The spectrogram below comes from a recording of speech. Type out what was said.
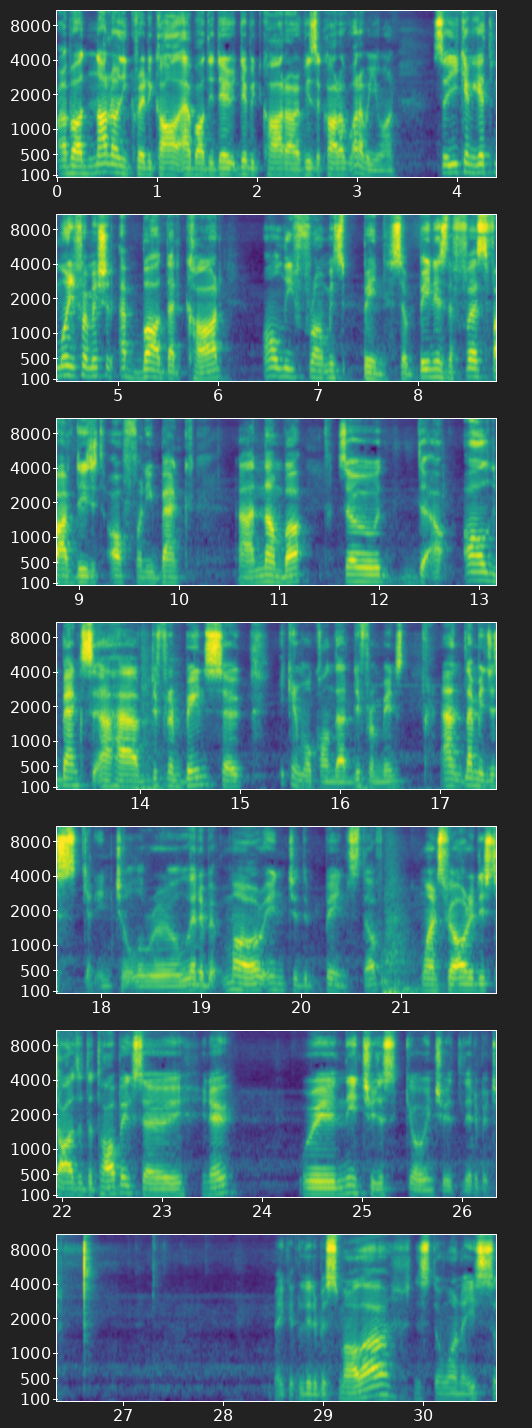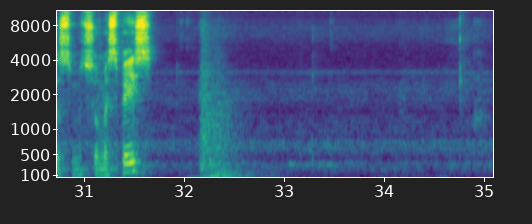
about not only credit card, about the debit card or visa card or whatever you want. So you can get more information about that card only from its bin. So bin is the first five digits of any bank uh, number. So the, all the banks uh, have different bins. So you can work on that different bins. And let me just get into a little, bit more into the bin stuff. Once we already started the topic, so you know, we need to just go into it a little bit. Make it a little bit smaller. Just don't want to eat so, so much space.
